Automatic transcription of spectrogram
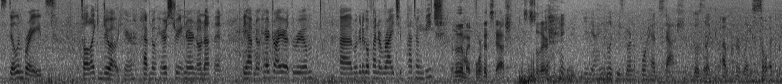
still in braids. That's all I can do out here. Have no hair straightener, no nothing. They have no hair dryer at the room. Uh, we're gonna go find a ride to Patong Beach. Other than my forehead stash. Is it still there? yeah, look, he's growing a forehead stash. It goes like out curved, like so ugly.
